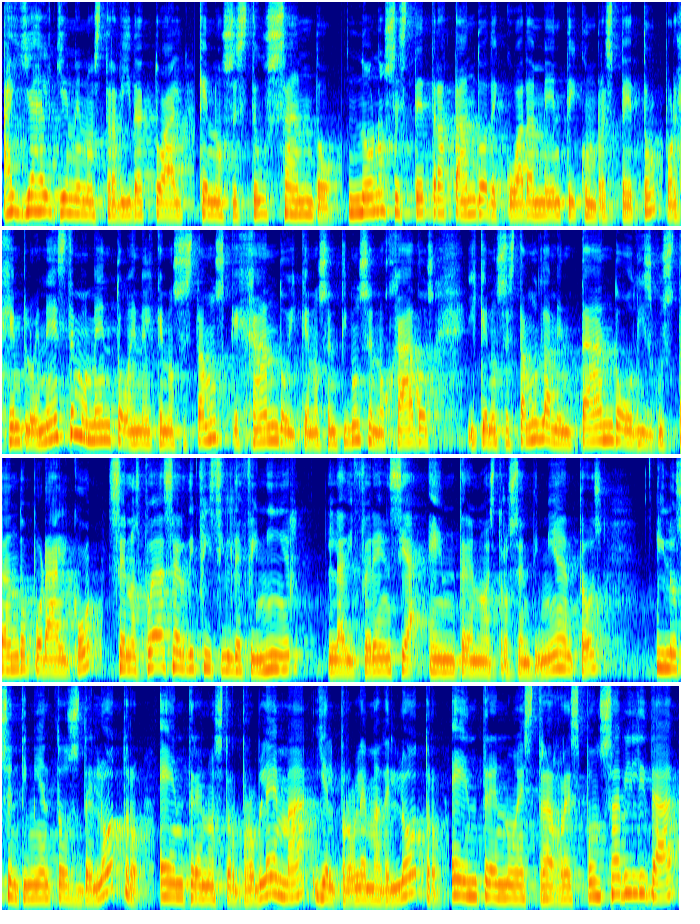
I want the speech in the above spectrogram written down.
Hay alguien en nuestra vida actual que nos esté usando, no nos esté tratando adecuadamente y con respeto. Por ejemplo, en este momento en el que nos estamos quejando y que nos sentimos enojados y que nos estamos lamentando o disgustando por algo, se nos puede hacer difícil definir la diferencia entre nuestros sentimientos y los sentimientos del otro, entre nuestro problema y el problema del otro, entre nuestra responsabilidad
